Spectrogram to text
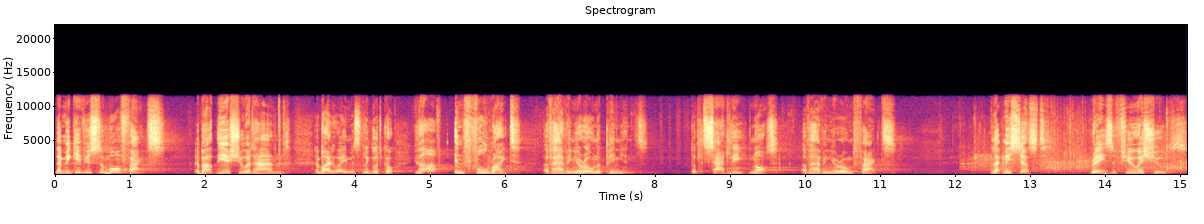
Let me give you some more facts about the issue at hand. And by the way, Mr. Legutko, you are in full right of having your own opinions, but sadly not of having your own facts. Let me just raise a few issues.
